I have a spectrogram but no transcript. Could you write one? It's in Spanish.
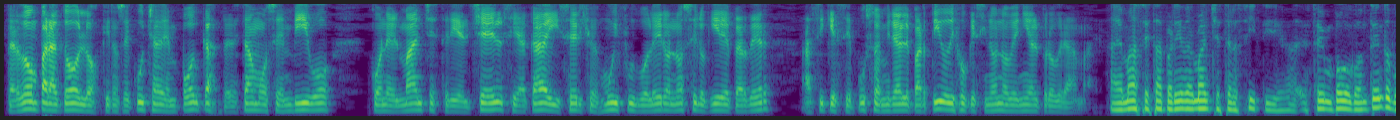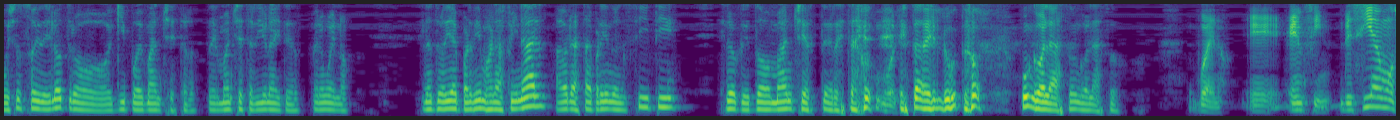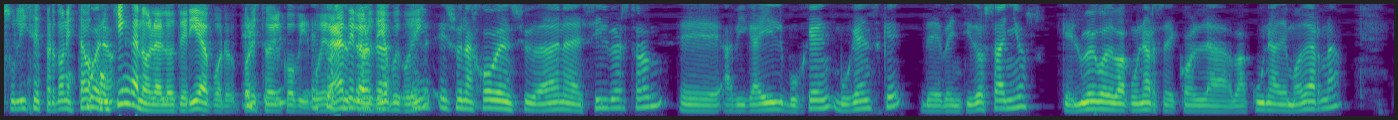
Perdón para todos los que nos escuchan en podcast, pero estamos en vivo con el Manchester y el Chelsea acá y Sergio es muy futbolero, no se lo quiere perder, así que se puso a mirar el partido, dijo que si no, no venía al programa. Además está perdiendo el Manchester City. Estoy un poco contento porque yo soy del otro equipo de Manchester, del Manchester United. Pero bueno, el otro día perdimos la final, ahora está perdiendo el City. Creo que todo Manchester está, está de luto. Un golazo, un golazo. Bueno, eh, en fin, decíamos Ulises, perdón, ¿estabas Bueno. con quién ganó la lotería por, por esto, Esto- del COVID? Porque ganaste la lotería por COVID. Es, es una joven ciudadana de Silverstone, eh, Abigail Bugen- Bugenske, de 22 años, que luego de vacunarse con la vacuna de Moderna,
